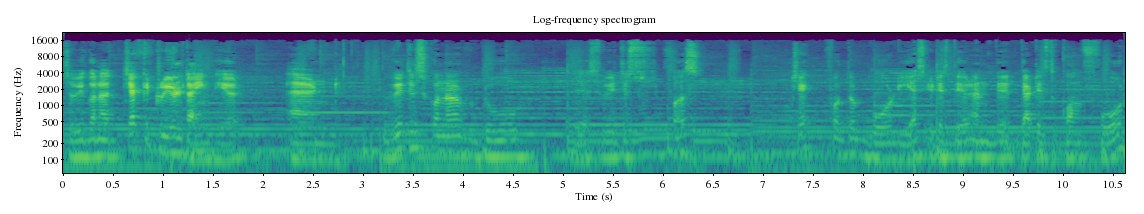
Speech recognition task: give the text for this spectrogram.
So we're gonna check it real time here and we're just gonna do this. We just first check for the board. Yes, it is there and that is the COM4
